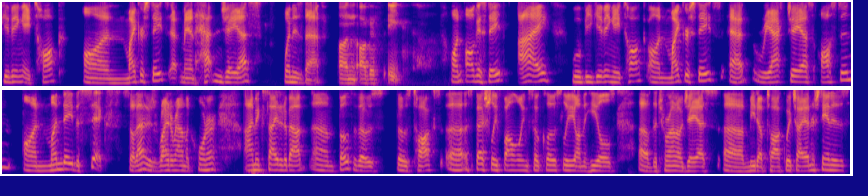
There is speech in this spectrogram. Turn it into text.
giving a talk on microstates at Manhattan JS. When is that? On August 8th. On August 8th, I will be giving a talk on microstates at React.js Austin on Monday the 6th. So that is right around the corner. I'm excited about um, both of those those talks, uh, especially following so closely on the heels of the Toronto JS uh, meetup talk, which I understand is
